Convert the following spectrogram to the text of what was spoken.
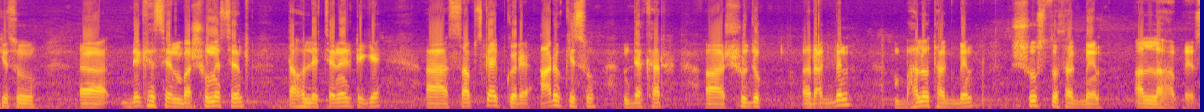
কিছু দেখেছেন বা শুনেছেন, তাহলে চ্যানেলটিকে সাবস্ক্রাইব করে আরও কিছু দেখার সুযোগ রাখবেন। ভালো থাকবেন, সুস্থ থাকবেন। আল্লাহ হাফেজ।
